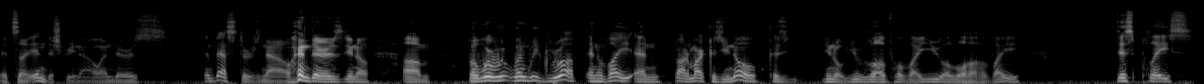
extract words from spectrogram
it's an industry now, and there's investors now, and there's you know, um, but where we, when we grew up in Hawaii, and Mark, because you know, because you know you love Hawaii, you aloha Hawaii. This place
